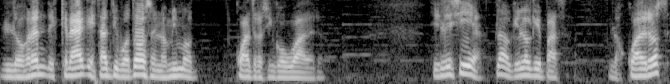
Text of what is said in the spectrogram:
los grandes cracks están tipo todos en los mismos cuatro o cinco cuadros. Y él decía, claro, ¿qué es lo que pasa? Los cuadros,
